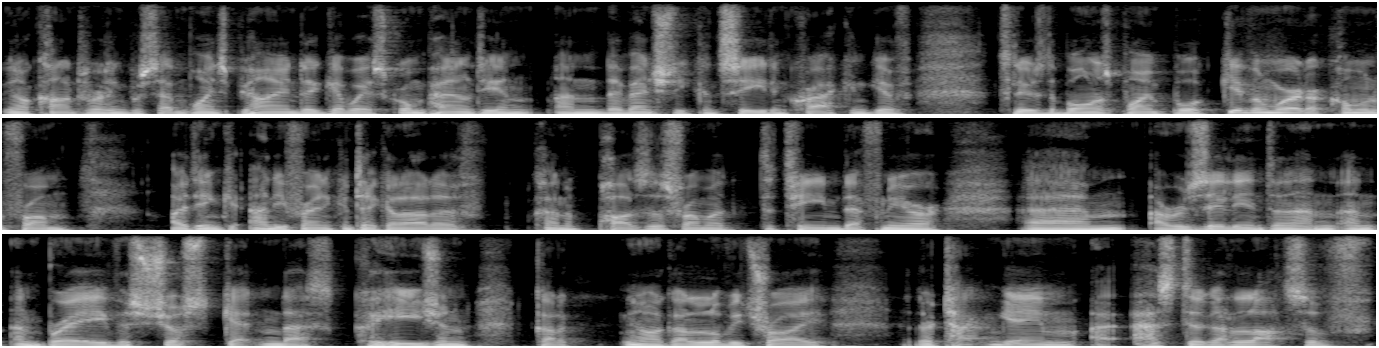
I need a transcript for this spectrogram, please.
you know, Connacht were, I think, were seven points behind. They give away a scrum penalty and, and eventually concede and crack and give Toulouse the bonus point. But given where they're coming from, I think Andy Friend can take a lot of kind of positives from it. The team definitely are um, are resilient and, and and brave. It's just getting that cohesion. Got a you know got a lovely try. Their attacking game uh, has still got lots of.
